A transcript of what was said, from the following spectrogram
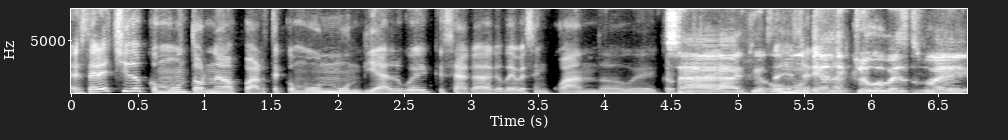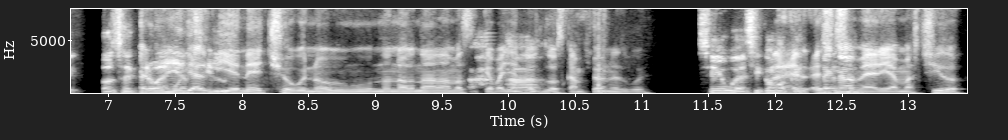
Estaría chido como un torneo aparte, como un mundial, güey, que se haga de vez en cuando, güey. O Creo que estaría- sea, que un mundial una- de clubes, güey. O sea, que Pero un mundial bien hecho, güey, ¿no? No, no, nada más que vayan los, los campeones, güey. Sí, güey, así como que Eh, Eso se tengan, me haría más chido.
